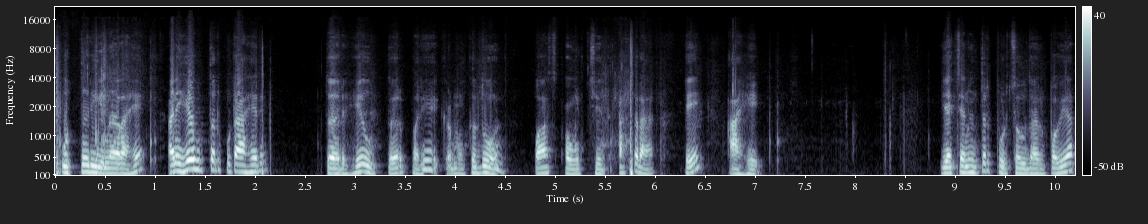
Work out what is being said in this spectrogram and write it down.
उत्तर येणार आहे. आणि हे उत्तर कुठं आहे रे? तर हे उत्तर पर्याय क्रमांक दोन पाच अंश छेद अकरा हे आहे. याच्यानंतर पुढचं उदाहरण पाहूयात.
